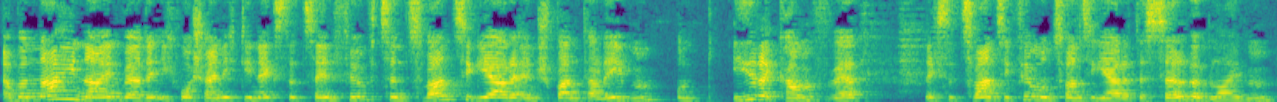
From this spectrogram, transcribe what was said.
Aber nachhinein werde ich wahrscheinlich die nächsten 10, 15, 20 Jahre entspannter leben und ihre Kampf wird nächste 20, 25 Jahre dasselbe bleiben.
